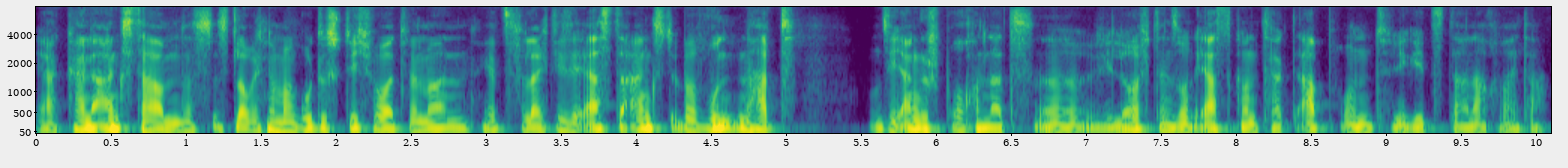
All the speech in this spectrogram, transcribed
Ja, keine Angst haben, das ist, glaube ich, nochmal ein gutes Stichwort, wenn man jetzt vielleicht diese erste Angst überwunden hat und sie angesprochen hat, äh, wie läuft denn so ein Erstkontakt ab und wie geht es danach weiter?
